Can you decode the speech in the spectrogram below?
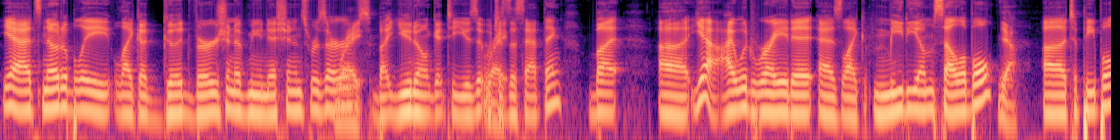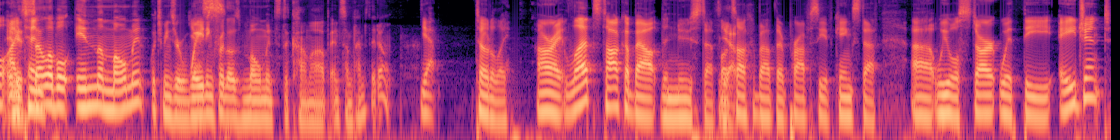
Yeah, it's notably like a good version of munitions reserves, Right. but you don't get to use it, which is Right. the sad thing. But uh, yeah, I would rate it as like medium sellable. Yeah. Uh, to people, It I is tend sellable in the moment, which means you're waiting Yes. for those moments to come up, and sometimes they don't. Yeah, totally. All right, let's talk about the new stuff. Let's Yeah. talk about their Prophecy of King stuff. Uh, we will start with the agent,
